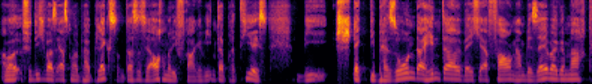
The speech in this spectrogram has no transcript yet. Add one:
Aber für dich war es erstmal perplex und das ist ja auch immer die Frage, wie interpretiere ich es? Wie steckt die Person dahinter? Welche Erfahrungen haben wir selber gemacht?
